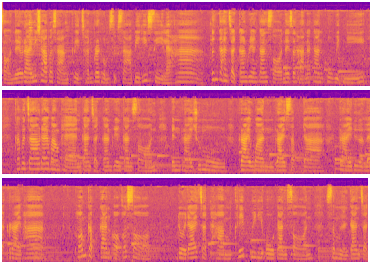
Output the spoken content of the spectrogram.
สอนในรายวิชาภาษาอังกฤษชั้นประถมศึกษาปีที่ 4 และ 5 ซึ่งการจัดการเรียนการสอนในสถานการณ์โควิดนี้ ข้าพเจ้าได้วางแผนการจัดการเรียนการสอนเป็นรายชั่วโมง รายวัน รายสัปดาห์ รายเดือนและรายภาค พร้อมกับการออกข้อสอบ โดยได้จัดทำคลิปวิดีโอการสอน เสมือนการจัด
